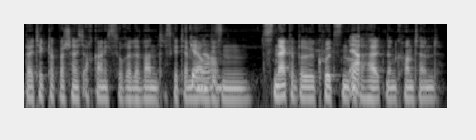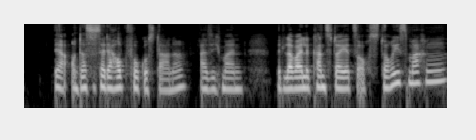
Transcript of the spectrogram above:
bei TikTok wahrscheinlich auch gar nicht so relevant. Es geht ja mehr genau. um diesen snackable, kurzen, ja. unterhaltenden Content. Ja, und das ist ja der Hauptfokus da, ne? Also ich meine, mittlerweile kannst du da jetzt auch Stories machen.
